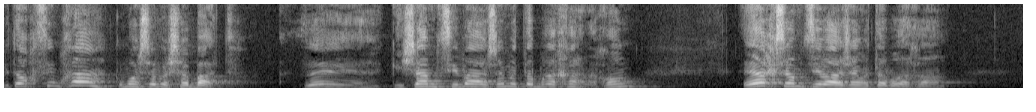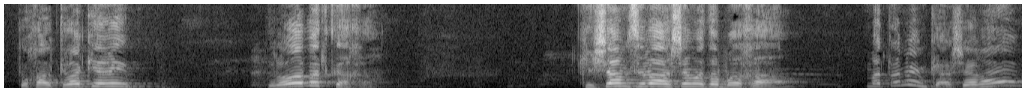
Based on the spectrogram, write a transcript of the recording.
מתוך שמחה, כמו שבשבת. זה, כי שם ציווה השם את הברכה, נכון? איך שם ציווה השם את הברכה? תאכל קרקרים. זה לא עובד ככה. כי שם ציווה השם את הברכה, מתאמים כאשר רעב.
